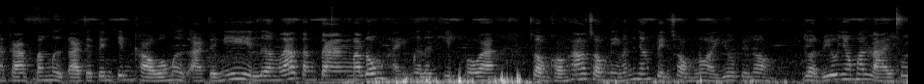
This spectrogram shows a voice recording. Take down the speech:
นะคะบางมือก็อาจจะเป็นกินเขาบางมือก็อาจจะมีเรื่องเล่าต่างๆ มาลงให้มือละคลิปเพราะว่าช่องของเฮาช่องนี้มันยังเป็นช่องหน้อยอยู่พี่น้องยอดวิวยังมันหลายผู้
